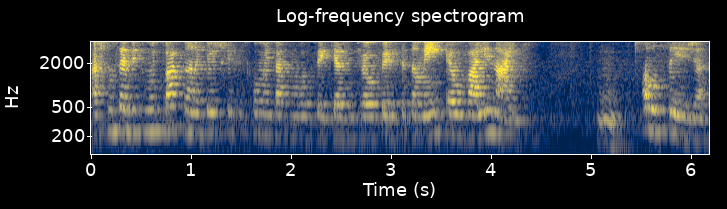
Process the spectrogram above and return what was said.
Acho que um serviço muito bacana que eu esqueci de comentar com você, que a gente vai oferecer também, é o Vale Night. Hum. Ou seja,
